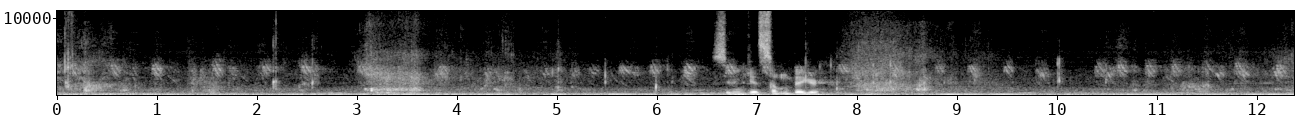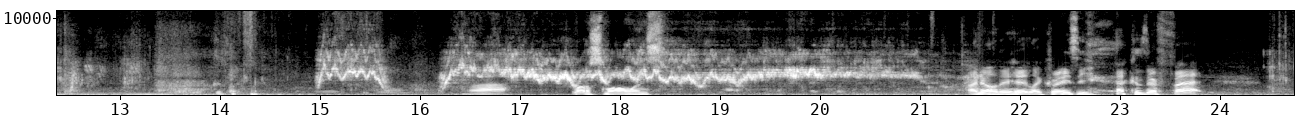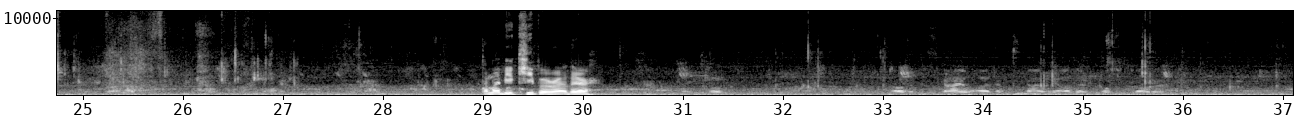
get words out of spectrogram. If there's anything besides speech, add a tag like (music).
See if we can get something bigger. Ah, a lot of small ones. I know, they hit like crazy (laughs) because they're fat. That might be a keeper right there.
